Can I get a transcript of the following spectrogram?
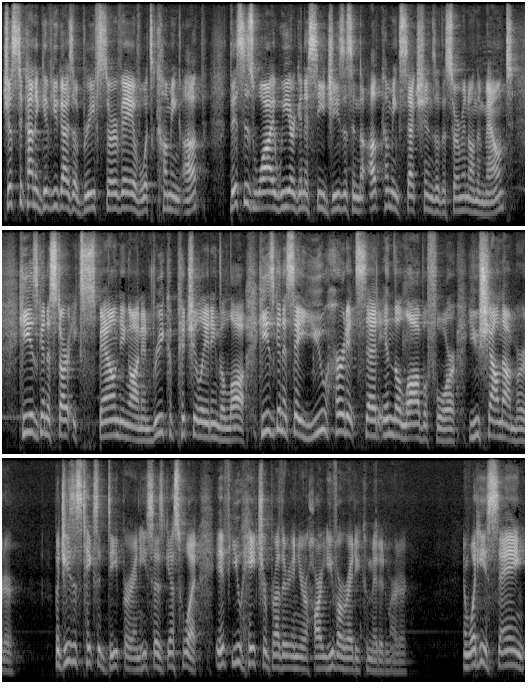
just to kind of give you guys a brief survey of what's coming up, this is why we are going to see Jesus in the upcoming sections of the Sermon on the Mount. He is going to start expounding on and recapitulating the law. He's going to say, You heard it said in the law before, you shall not murder. But Jesus takes it deeper and he says, Guess what? If you hate your brother in your heart, you've already committed murder. And what he is saying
